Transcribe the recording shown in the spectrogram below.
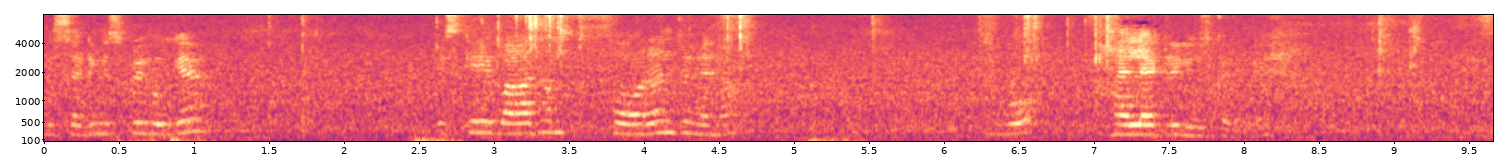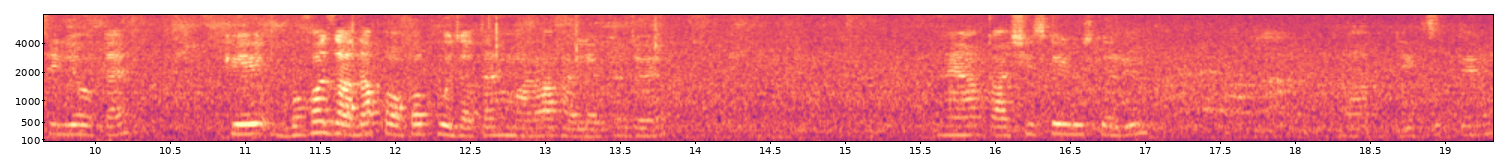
ये सेटिंग स्प्रे हो गया। इसके बाद हम फ़ौरन जो है ना, वो हाइलाइटर यूज़ करेंगे। इससे ये होता है कि बहुत ज़्यादा पॉपअप हो जाता है हमारा हाइलाइटर जो है। मैं काशीज़ का यूज़ कर रही हूँ। आप देख सकते हैं।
